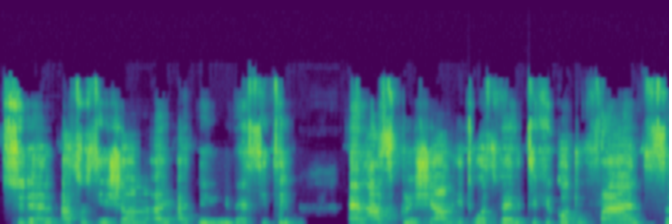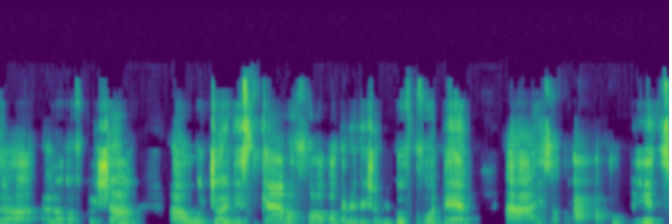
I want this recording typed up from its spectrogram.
student association uh, at the university. And as Christian, it was very difficult to find uh, a lot of Christian uh, who joined this kind of uh, organization because for them, uh, it's not appropriate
